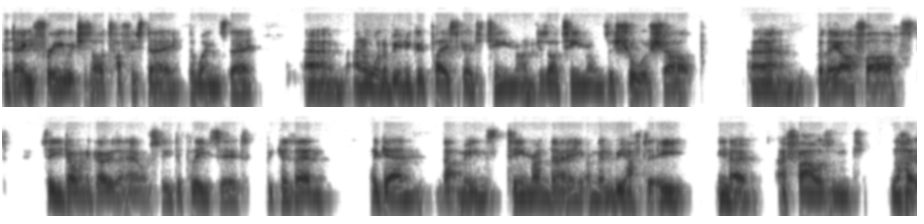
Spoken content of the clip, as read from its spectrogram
the day three, which is our toughest day, the Wednesday. Um, and I want to be in a good place to go to team run because our team runs are short, sharp, um, but they are fast. So you don't want to go there obviously depleted because then again that means team run day. I'm going to be have to eat you know a thousand like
